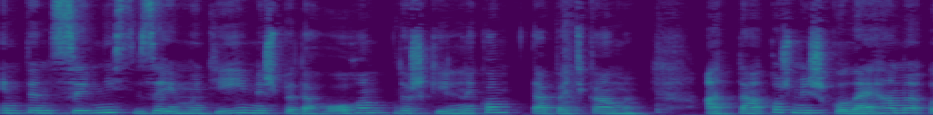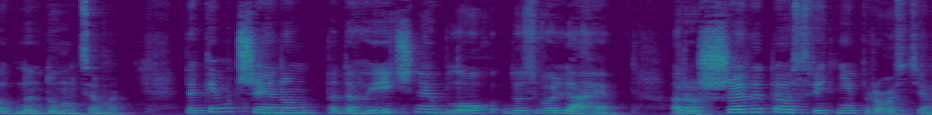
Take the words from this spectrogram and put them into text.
інтенсивність взаємодії між педагогом, дошкільником та батьками, а також між колегами-однодумцями. Таким чином, педагогічний блог дозволяє розширити освітній простір,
